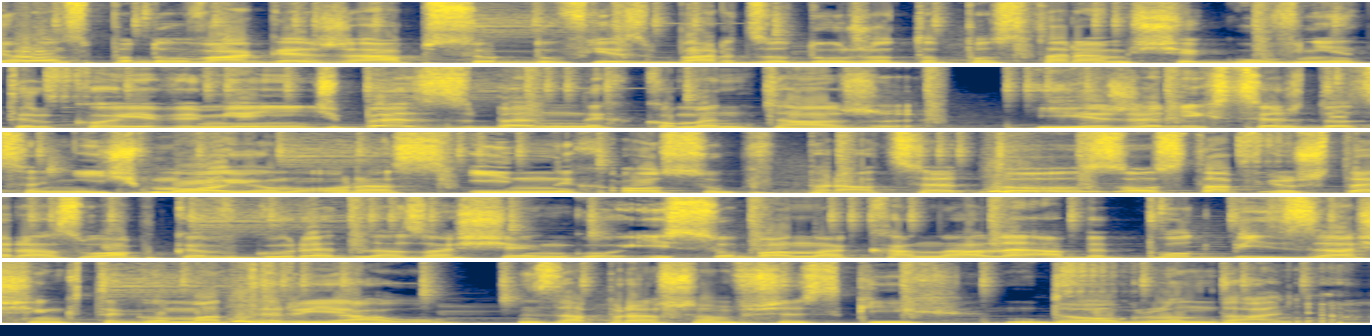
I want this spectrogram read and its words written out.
Biorąc pod uwagę, że absurdów jest bardzo dużo, to postaram się głównie tylko je wymienić bez zbędnych komentarzy. Jeżeli chcesz docenić moją oraz innych osób pracę, to zostaw już teraz łapkę w górę dla zasięgu i suba na kanale, aby podbić zasięg tego materiału. Zapraszam wszystkich do oglądania.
